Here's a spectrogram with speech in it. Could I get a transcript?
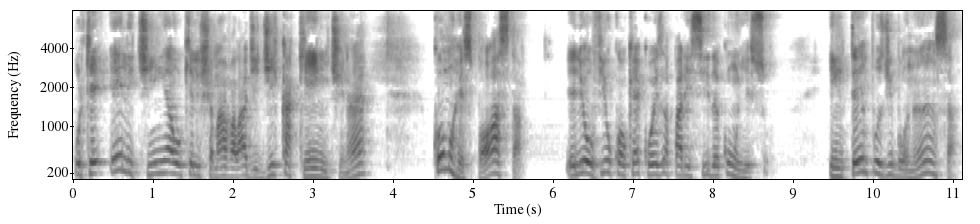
porque ele tinha o que ele chamava lá de dica quente, né? Como resposta, ele ouviu qualquer coisa parecida com isso. Em tempos de bonança,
